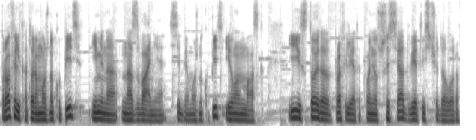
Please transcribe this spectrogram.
профиль, который можно купить, именно название себе можно купить Илон Маск. И стоит этот профиль, я так понял, 62 тысячи долларов.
